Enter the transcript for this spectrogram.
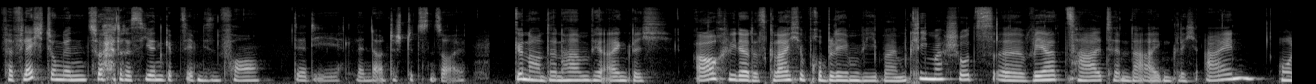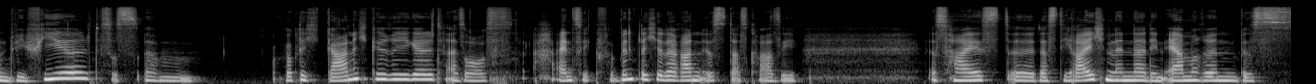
Verflechtungen zu adressieren, gibt es eben diesen Fonds der die Länder unterstützen soll. Genau, und dann haben wir eigentlich auch wieder das gleiche Problem wie beim Klimaschutz. Äh, wer zahlt denn da eigentlich ein und wie viel? Das ist ähm, wirklich gar nicht geregelt. Also das einzig Verbindliche daran ist, dass quasi es heißt, äh, dass die reichen Länder den ärmeren bis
